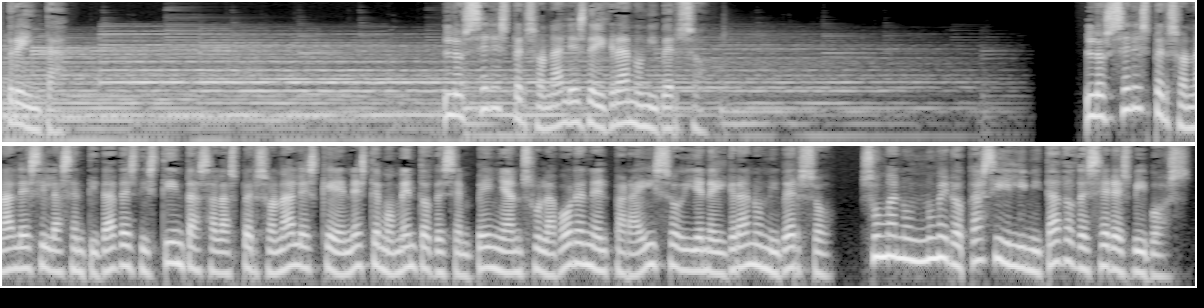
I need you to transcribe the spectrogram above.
30. Los seres personales del gran universo. Los seres personales y las entidades distintas a las personales que en este momento desempeñan su labor en el paraíso y en el gran universo, suman un número casi ilimitado de seres vivos.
